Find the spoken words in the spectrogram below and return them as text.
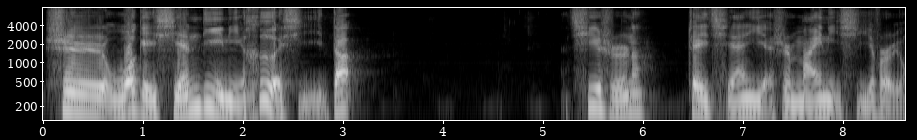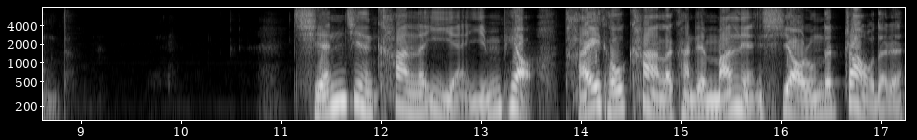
是我给贤弟你贺喜的。其实呢，这钱也是买你媳妇儿用的。钱进看了一眼银票，抬头看了看这满脸笑容的赵大人，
